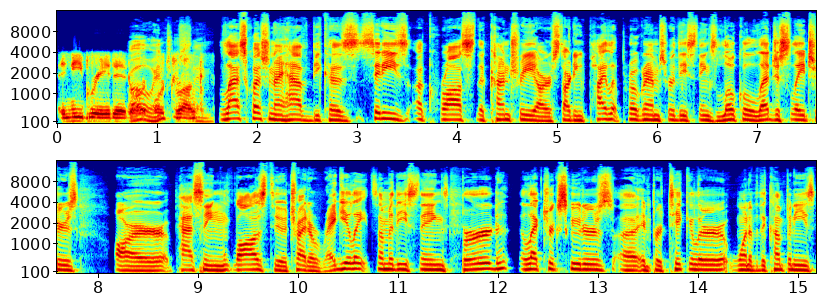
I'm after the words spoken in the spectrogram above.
inebriated or, oh, or drunk. Last question I have because cities across the country are starting pilot programs for these things, local legislatures are passing laws to try to regulate some of these things. Bird electric scooters, uh, in particular, one of the companies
